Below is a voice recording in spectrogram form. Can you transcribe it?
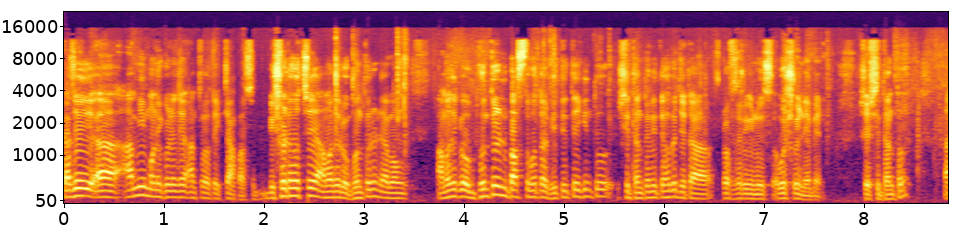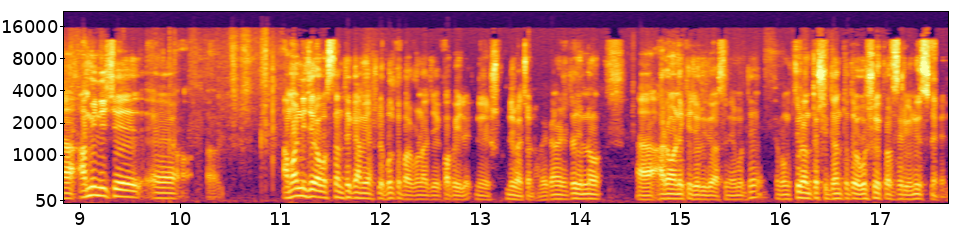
কাজেই আমি মনে করি যে আন্তর্জাতিক চাপ আছে। বিষয়টা হচ্ছে আমাদের অভ্যন্তরীণ এবং আমাদেরকে অভ্যন্তরীণ বাস্তবতার ভিত্তিতে কিন্তু সিদ্ধান্ত নিতে হবে যেটা প্রফেসর ইউনুস অবশ্যই নেবেন সেই সিদ্ধান্ত। আমি নিচে আমার নিজের অবস্থান থেকে আমি আসলে বলতে পারব না যে কবে নির্বাচন হবে কারণ এটার জন্য আরও অনেকে জড়িত আছেন এর মধ্যে এবং চূড়ান্ত সিদ্ধান্ত তো অবশ্যই প্রফেসর ইউনুস নেবেন।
